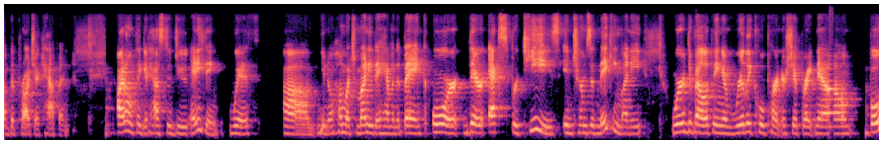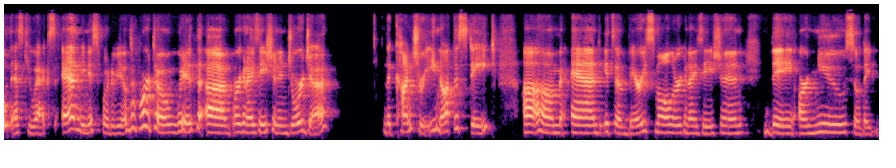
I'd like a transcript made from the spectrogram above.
of the project happen. I don't think it has to do anything with um, you know how much money they have in the bank or their expertise in terms of making money we're developing a really cool partnership right now both sqx and municipal de Vila do Porto with um, organization in georgia. The country not the state um, and it's a very small organization. They are new, so they've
